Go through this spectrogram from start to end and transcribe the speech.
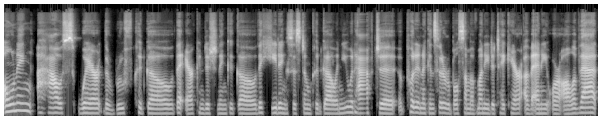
owning a house where the roof could go, the air conditioning could go, the heating system could go, and you would have to uh, put in a considerable sum of money to take care of any or all of that,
